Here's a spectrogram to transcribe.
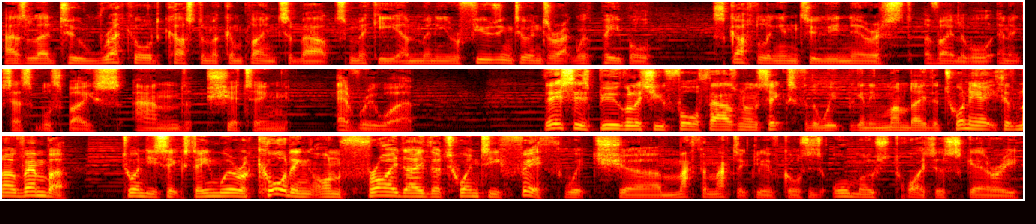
has led to record customer complaints about Mickey and Minnie refusing to interact with people, scuttling into the nearest available inaccessible space, and shitting everywhere. This is Bugle issue 4006 for the week beginning Monday, the 28th of November, 2016. We're recording on Friday, the 25th, which uh, mathematically, of course, is almost twice as scary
